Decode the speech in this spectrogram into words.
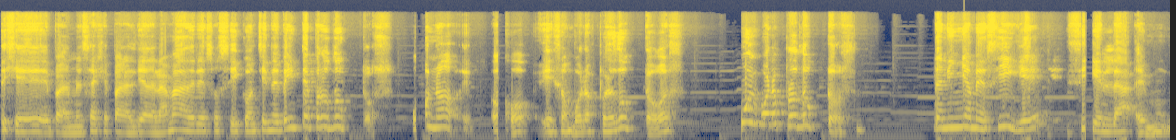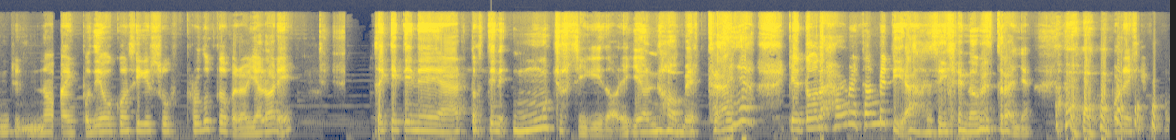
dije para el mensaje para el Día de la Madre, eso sí, contiene 20 productos. Uno, eh, ojo, y son buenos productos, muy buenos productos. Esta niña me sigue, síguenla, eh, no he podido conseguir sus productos, pero ya lo haré. Sé que tiene hartos, tiene muchos seguidores. Yo no me extraña que todas las armas están metidas, así que no me extraña. Por ejemplo,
